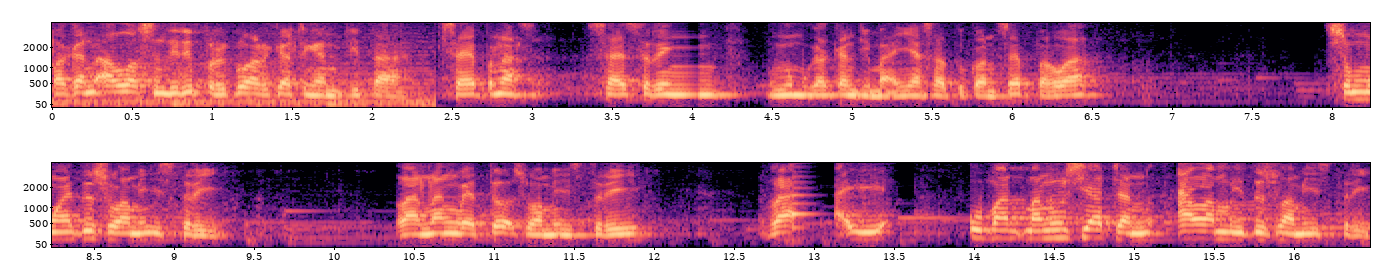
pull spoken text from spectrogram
Bahkan Allah sendiri berkeluarga dengan kita. Saya pernah, saya sering mengemukakan di Ma'iyah satu konsep bahwa semua itu suami istri. Lanang wedok suami istri, rai umat manusia dan alam itu suami istri.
